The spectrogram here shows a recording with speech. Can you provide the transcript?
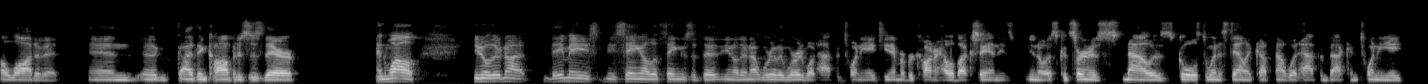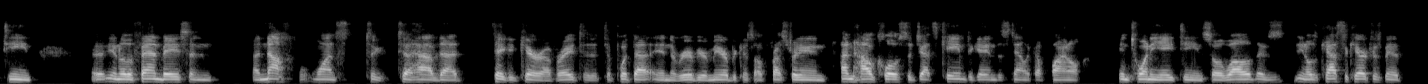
a lot of it. And uh, I think confidence is there. And while, you know, they're not, they may be saying all the things that, they, you know, they're not really worried about what happened 2018. I remember Connor Hellebuyck saying he's, you know, his concern is now his goals to win a Stanley Cup, not what happened back in 2018. Uh, you know, the fan base and enough wants to, to have that taken care of, right? To, to put that in the rearview mirror because how frustrating and how close the Jets came to getting the Stanley Cup final in 2018. So while there's you know the cast of characters may have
